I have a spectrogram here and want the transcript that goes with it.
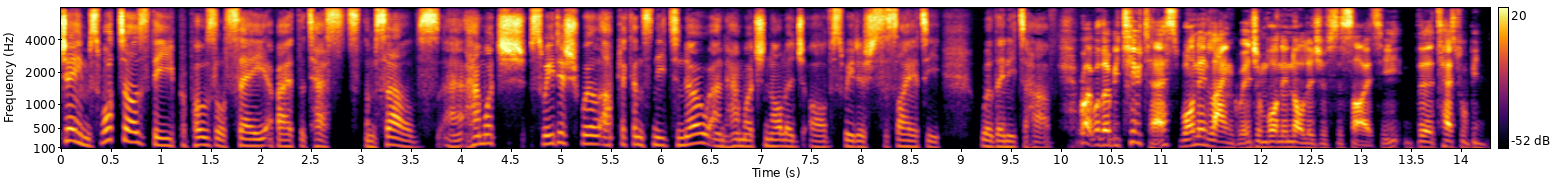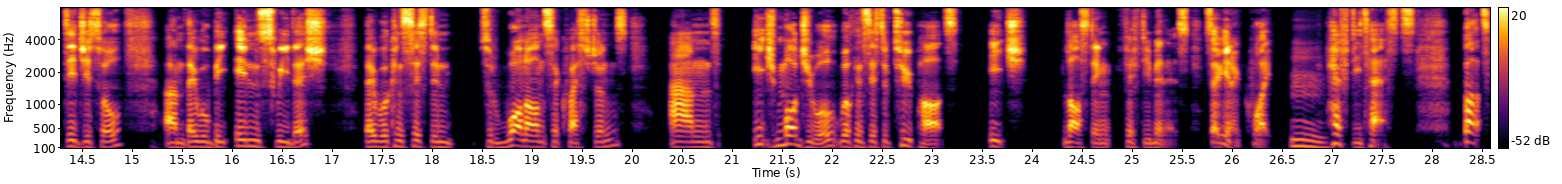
James, what does the proposal say about the tests themselves? Uh, how much Swedish will applicants need to know, and how much knowledge of Swedish society will they need to have? Right, well, there'll be two tests one in language and one in knowledge of society. The test will be digital, um, they will be in Swedish, they will consist in sort of one answer questions, and each module will consist of two parts, each lasting 50 minutes. So, you know, quite Mm. hefty tests. But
